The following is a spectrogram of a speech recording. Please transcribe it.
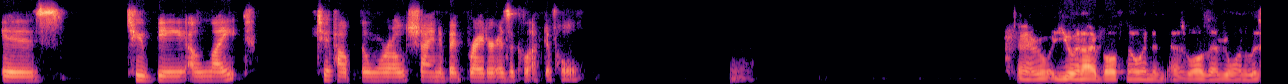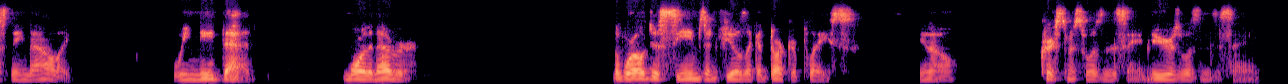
is to be a light to help the world shine a bit brighter as a collective whole. Mm. And you and I both know, it, and as well as everyone listening now, like we need that more than ever. The world just seems and feels like a darker place. You know, Christmas wasn't the same, New Year's wasn't the same.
